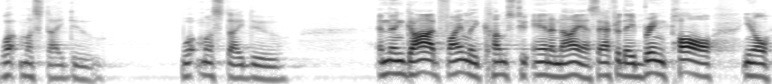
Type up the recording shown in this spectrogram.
What must I do? What must I do? And then God finally comes to Ananias after they bring Paul, you know,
